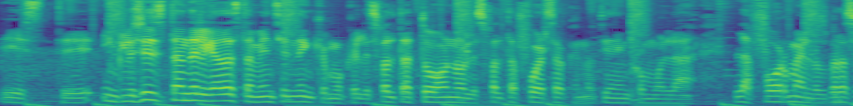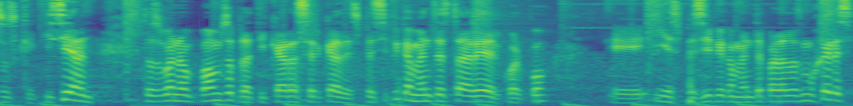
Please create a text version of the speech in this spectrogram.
Este, inclusive si están delgadas también sienten como que les falta tono, les falta fuerza o que no tienen como la, la forma en los brazos que quisieran. Entonces bueno, vamos a platicar acerca de específicamente esta área del cuerpo eh, y específicamente para las mujeres.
